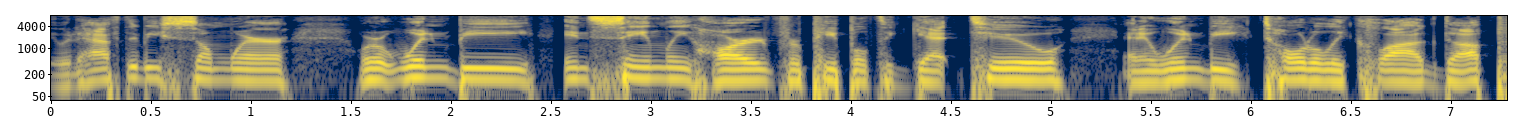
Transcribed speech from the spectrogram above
it would have to be somewhere where it wouldn't be insanely hard for people to get to and it wouldn't be totally clogged up.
